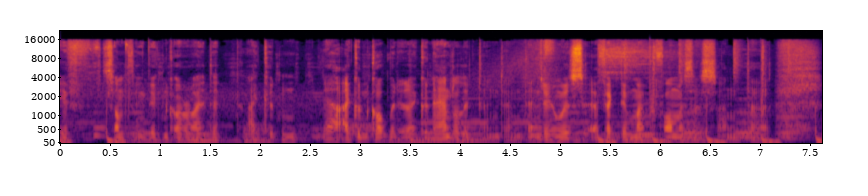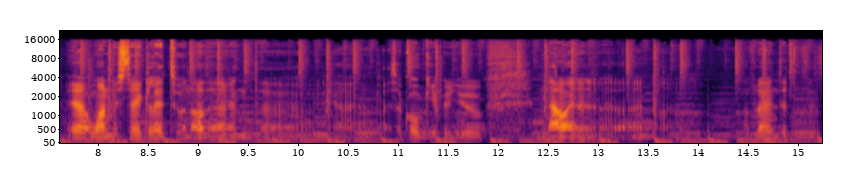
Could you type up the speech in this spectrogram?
if something didn't go right, that I couldn't, yeah, I couldn't cope with it. I couldn't handle it, and and, and it was affecting my performances. And uh, yeah, one mistake led to another, and uh, yeah, as a goalkeeper, you now I, uh, I've learned that. that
